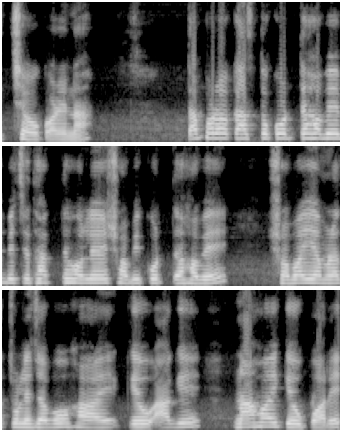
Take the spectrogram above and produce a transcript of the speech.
ইচ্ছাও করে না। তারপরও কাজ তো করতে হবে, বেঁচে থাকতে হলে সবই করতে হবে। সবাই আমরা চলে যাব, হয় কেউ আগে, না হয় কেউ পরে।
